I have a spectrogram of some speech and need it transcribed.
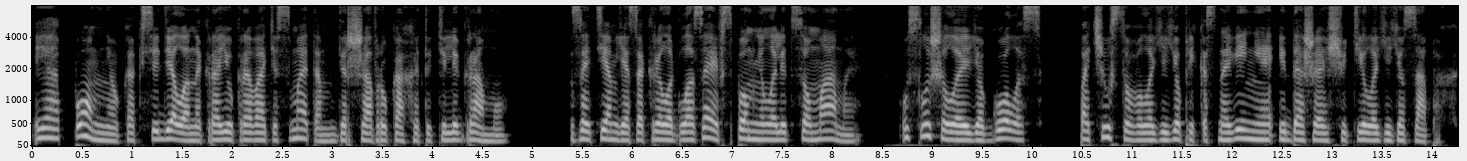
Я помню, как сидела на краю кровати с Мэтом, держа в руках эту телеграмму. Затем я закрыла глаза и вспомнила лицо мамы, услышала ее голос, почувствовала ее прикосновение и даже ощутила ее запах.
